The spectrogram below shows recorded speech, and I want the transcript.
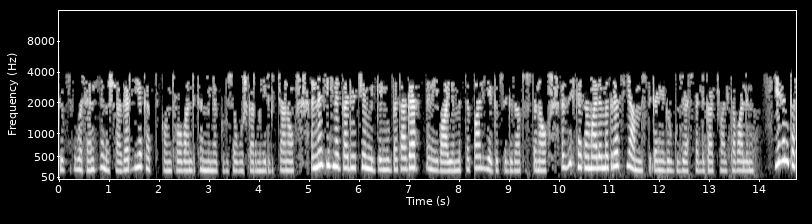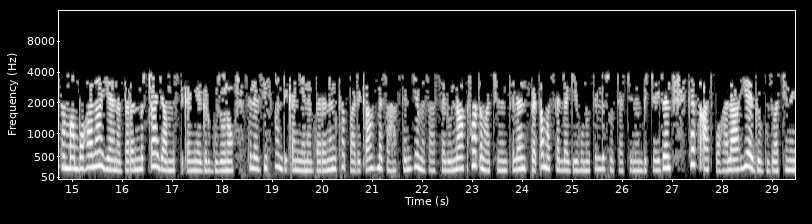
ግብጽ ወሰን ለመሻገር የከብት ኮንትሮባንድ ከሚነግዱ ሰዎች ጋር መሄድ ብቻ ነው። እነዚህ ነጋዴዎች የሚገኙበት ሀገር እኔባ የምትባል የግብጽ ግዛት ውስጥ ነው። እዚህ ከተማ ለመድረስ የአምስት ቀን የእግር ጉዞ ያስፈልጋችኋል ተባልን። ይህን ከሰማን በኋላ የነበረን ምርጫ የአምስት ቀን የእግር ጉዞ ነው። ስለዚህ አንድ ቀን የነበረንን ከባድ ዕቃ፣ መጽሐፍትን የመሳሰሉና ሳጥናችንን ጥለን በጣም አስፈላጊ የሆኑትን ልብሶቻችንን ብቻ ይዘን ከሰዓት በኋላ የእግር ጉዟችንን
